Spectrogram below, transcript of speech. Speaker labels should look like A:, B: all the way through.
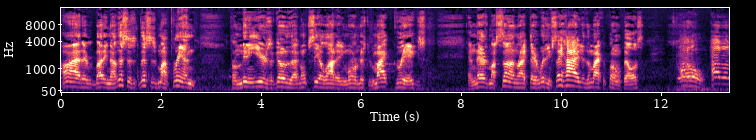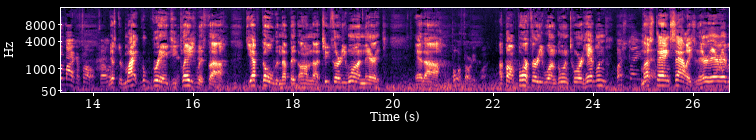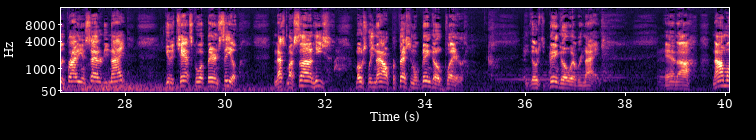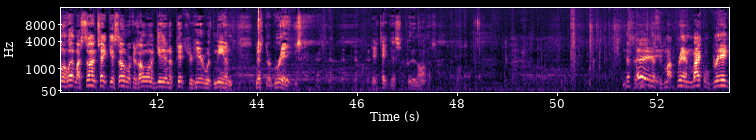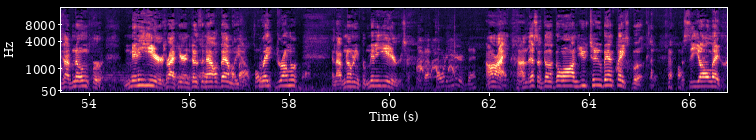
A: All right, everybody. Now this is this is my friend from many years ago that I don't see a lot anymore, Mr. Mike Griggs. And there's my son right there with him. Say hi to the microphone, fellas.
B: Oh, hi to the microphone, fellas.
A: Mr. Michael Griggs. He plays with uh, Jeff Golden up at on uh, 231 there at at uh,
B: 431.
A: up on 431 going toward Headland.
B: Mustang.
A: Mustang Sally's, and they're there every Friday and Saturday night. Get a chance, go up there and see them. And that's my son. He's mostly now a professional bingo player. He goes to bingo every night. And uh, now I'm going to let my son take this over because I want to get in a picture here with me and Mr. Griggs. Here, take this and put it on us. This is,
B: Hey.
A: this is my friend Michael Griggs. I've known for many years right here in Dothan, Alabama. He's a great drummer, and I've known him for many years.
B: About 40 years, Dan.
A: All right, and this is going to go on YouTube and Facebook. We'll see y'all later.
